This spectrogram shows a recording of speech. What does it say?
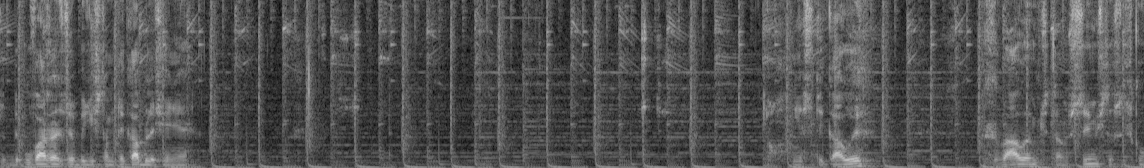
Żeby uważać, żeby gdzieś tam te kable się nie nie stykały z wałem czy tam z czymś, to wszystko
